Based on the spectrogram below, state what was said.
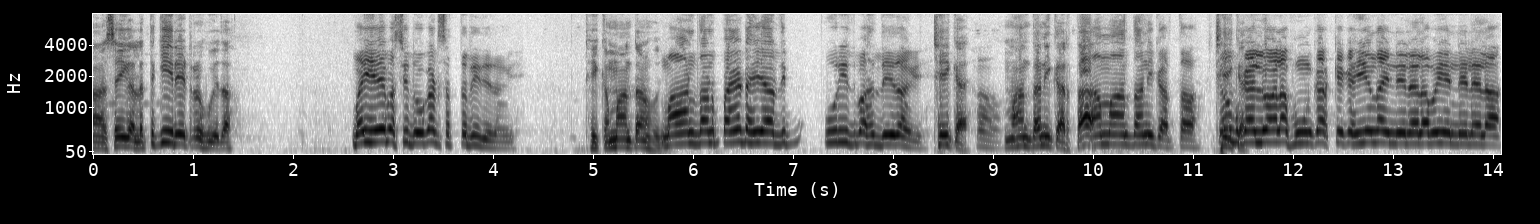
ਹਾਂ ਸਹੀ ਗੱਲ ਹੈ। ਤੇ ਕੀ ਰੇਟ ਰਹੂ ਇਹਦਾ? ਬਾਈ ਇਹ ਬਸ 2 ਘੱਟ 70 ਦੀ ਦੇ ਦਾਂਗੇ। ਠੀਕ ਹੈ ਮਾਨਤਾਨ ਹੋ ਜੂ। ਮਾਨਦਾਨ 65000 ਦੀ ਪੂਰੀ ਬਸ ਦੇ ਦਾਂਗੇ। ਠੀਕ ਹੈ। ਹਾਂ। ਮਾਨਤਾ ਨਹੀਂ ਕਰਤਾ। ਆ ਮਾਨਤਾ ਨਹੀਂ ਕਰਤਾ। ਠੀਕ ਹੈ। ਕਹਿ ਲੋ ਅਗਲਾ ਫੋਨ ਕਰਕੇ ਕਹੀ ਜਾਂਦਾ ਇੰਨੇ ਲੈ ਲਾ ਬਈ ਇੰਨੇ ਲੈ ਲਾ।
